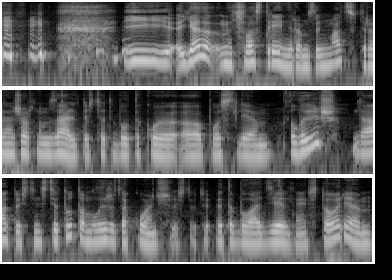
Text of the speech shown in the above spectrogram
И я начала с тренером заниматься в тренажерном зале, то есть это был такой э, после лыж, да, то есть институтом лыжи закончились, это была отдельная история.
